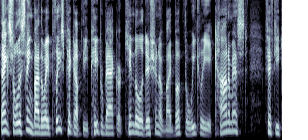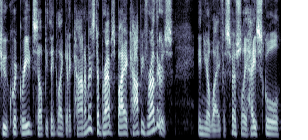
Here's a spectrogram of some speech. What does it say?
Thanks for listening. By the way, please pick up the paperback or Kindle edition of my book, The Weekly Economist 52 Quick Reads to help you think like an economist, and perhaps buy a copy for others in your life, especially high school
